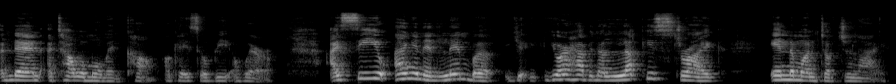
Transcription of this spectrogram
and then a tower moment come. Okay, so be aware. I see you hanging in limbo. You're having a lucky strike in the month of July.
